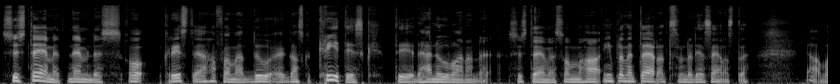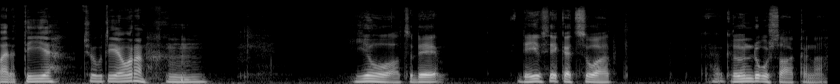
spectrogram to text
Systemet nämndes och Christer, jag har för mig att du är ganska kritisk till det här nuvarande systemet som har implementerats under de senaste, ja vad är det, 10-20 åren? Mm. Jo, alltså det, det är ju säkert så att grundorsakerna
